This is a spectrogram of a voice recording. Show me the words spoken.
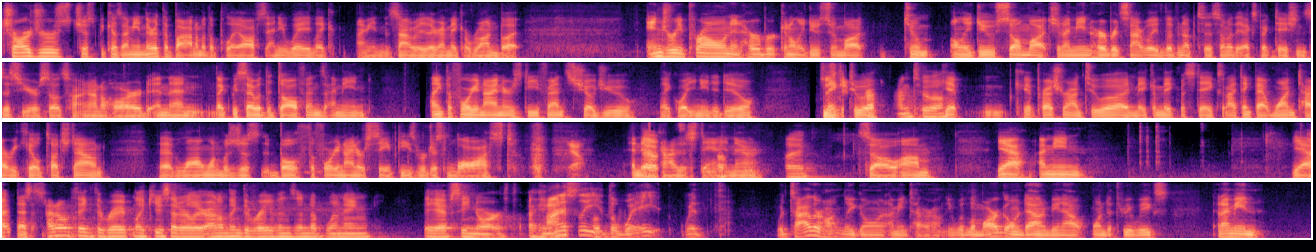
Chargers, just because I mean they're at the bottom of the playoffs anyway. Like I mean, it's not really they're gonna make a run, but injury prone and Herbert can only do so much to only do so much. And I mean Herbert's not really living up to some of the expectations this year, so it's kind of hard. And then like we said with the Dolphins, I mean I think the 49ers defense showed you like what you need to do. Just make get Tua pressure on Tua. get get pressure on Tua and make him make mistakes. And I think that one Tyreek Hill touchdown, that long one was just both the 49ers safeties were just lost. Yeah. And they were kind of just standing there. Like, So, um, yeah, I mean, yeah, I, that's I don't think the Ra- like you said earlier. I don't think the Ravens end up winning the AFC North. I think honestly the way with with Tyler Huntley going. I mean Tyler Huntley with Lamar going down and being out one to three weeks, and I mean,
